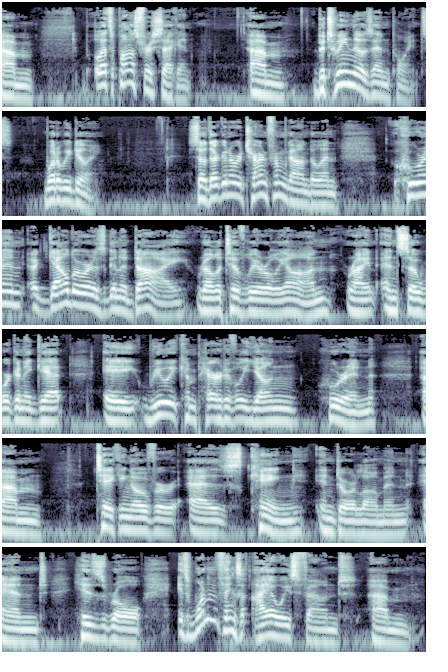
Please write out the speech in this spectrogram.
Um, let's pause for a second. Um, between those endpoints, what are we doing? So they're going to return from Gondolin. Hurin uh, Galdor is going to die relatively early on, right? And so we're going to get a really comparatively young Hurin um, taking over as king in Dor Lómin, and his role. It's one of the things I always found. Um,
